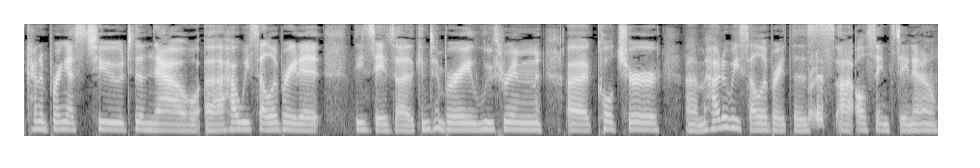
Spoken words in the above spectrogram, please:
kind of bring us to to the now? Uh, how we celebrate it these days? Uh, contemporary Lutheran uh, culture. Um, how do we celebrate this uh, All Saints Day now?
